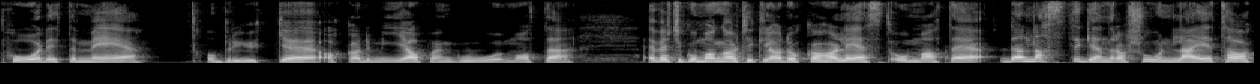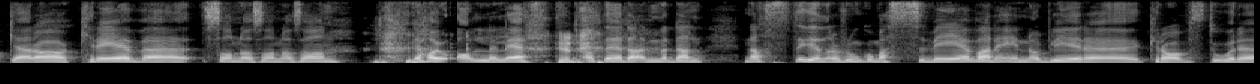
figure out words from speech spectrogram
på dette med å bruke akademia på en god måte. Jeg vet ikke hvor mange artikler dere har lest om at det, den neste generasjon leietakere krever sånn og sånn og sånn. Det har jo alle lest. At det den, den neste generasjonen kommer svevende inn og blir eh, kravstore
